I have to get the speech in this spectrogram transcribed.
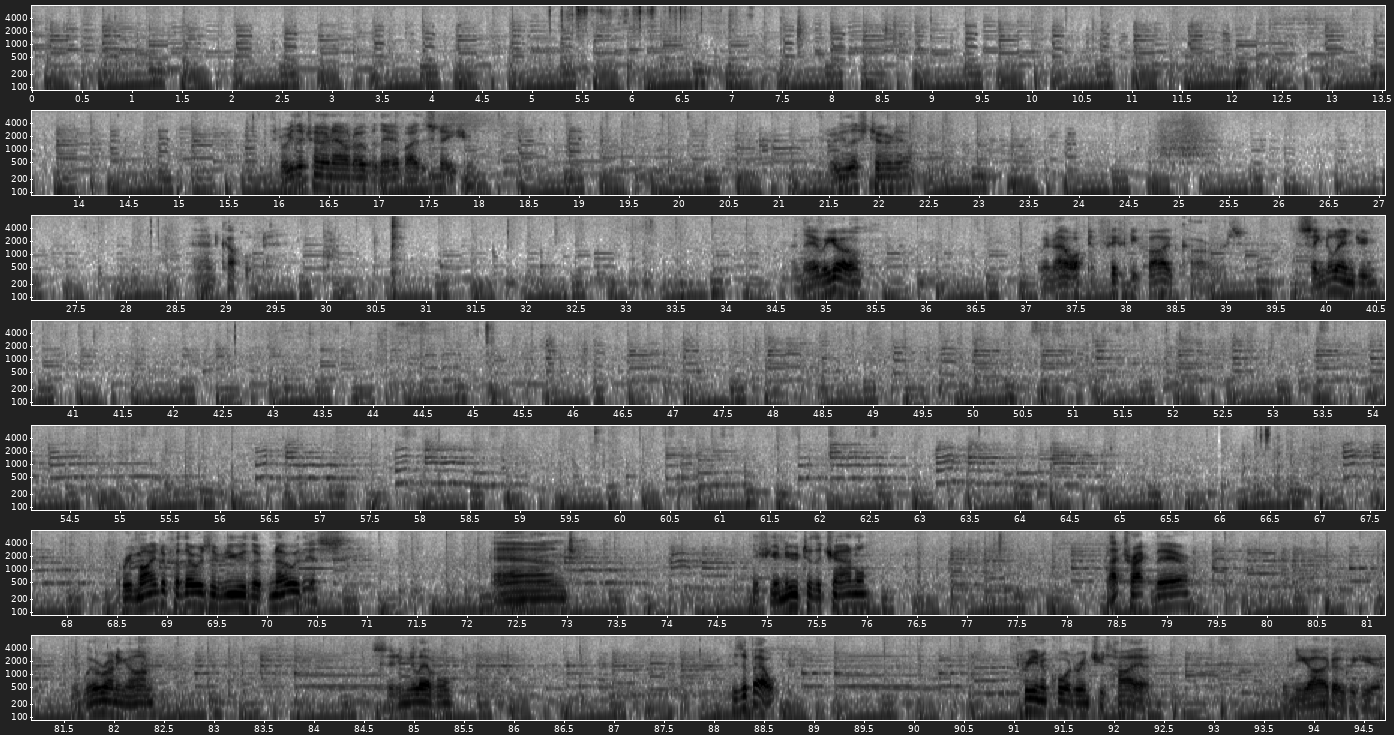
Through the turnout over there by the station, through this turnout, and coupled. And there we go. We're now up to 55 cars, single engine, reminder for those of you that know this, and if you're new to the channel, that track there that we're running on, sitting level, is about three and a quarter inches higher than the yard over here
